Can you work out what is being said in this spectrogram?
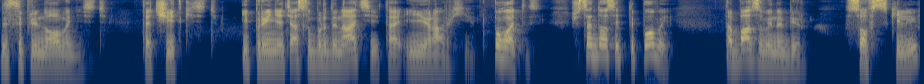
дисциплінованість та чіткість, і прийняття субординації та ієрархії. Погодьтесь, що це досить типовий та базовий набір софт-скілів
